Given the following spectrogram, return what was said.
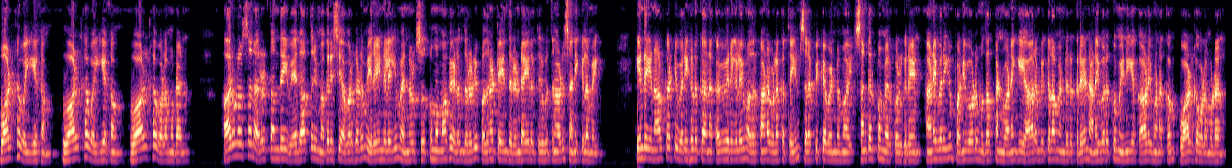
வாழ்க வையகம் வாழ்க வையகம் வாழ்க வளமுடன். அருளசன் அருள் தந்தை வேதாத்திரி மகரிஷி அவர்களும் இறைநிலையும் என்னுள் சூக்குமமாக எழுந்தருளி பதினெட்டு ஐந்து ரெண்டாயிரத்தி இருபத்தி நாலு சனிக்கிழமை. இன்றைய நாள்காட்டி வரிகளுக்கான கவிவரிகளையும் அதற்கான விளக்கத்தையும் சிறப்பிக்க வேண்டுமாய் சங்கல்பம் மேற்கொள்கிறேன். அனைவரையும் பணிவோடு முதற்கண் வணங்கி ஆரம்பிக்கலாம் என்றிருக்கிறேன். அனைவருக்கும் இனிய காலை வணக்கம். வாழ்க வளமுடன்.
